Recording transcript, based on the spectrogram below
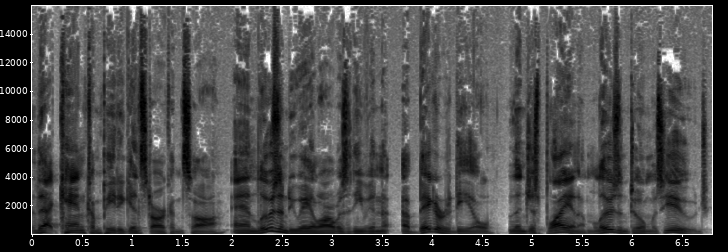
that can compete against Arkansas. And losing to ALR was an even a bigger deal than just playing them. Losing to them was huge.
